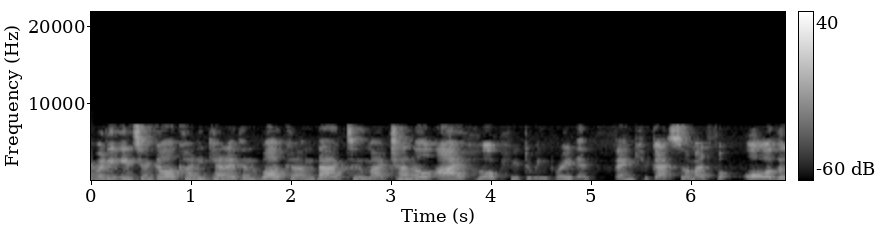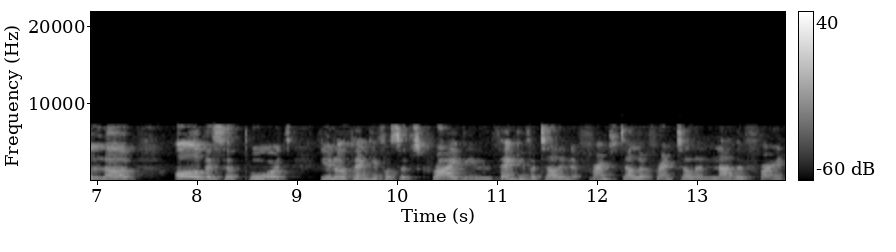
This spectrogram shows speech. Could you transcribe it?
everybody, it's your girl Connie Kenneth and welcome back to my channel. I hope you're doing great and thank you guys so much for all the love, all the support. You know, thank you for subscribing. Thank you for telling a friend to tell a friend, tell another friend.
